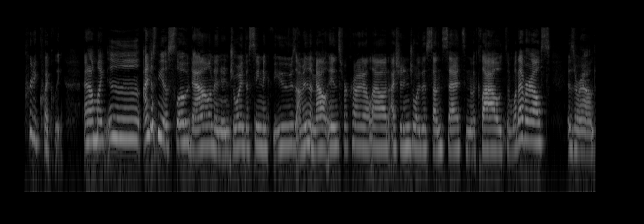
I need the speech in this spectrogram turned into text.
pretty quickly. And I'm like, uh, I just need to slow down and enjoy the scenic views. I'm in the mountains for crying out loud. I should enjoy the sunsets and the clouds and whatever else is around.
